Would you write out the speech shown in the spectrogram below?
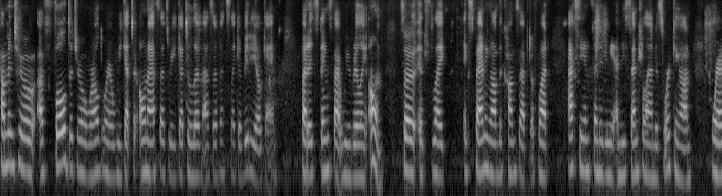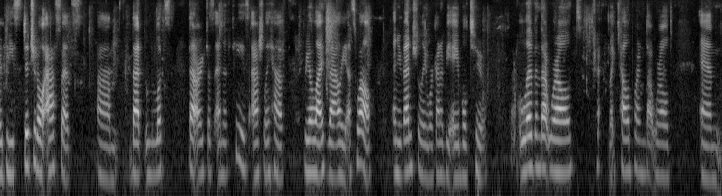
come into a full digital world where we get to own assets, we get to live as if it's like a video game, but it's things that we really own. So it's like expanding on the concept of what Axie Infinity and Decentraland is working on, where these digital assets um, that looks that are just NFTs actually have real life value as well. And eventually, we're going to be able to live in that world, tra- like teleport in that world, and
